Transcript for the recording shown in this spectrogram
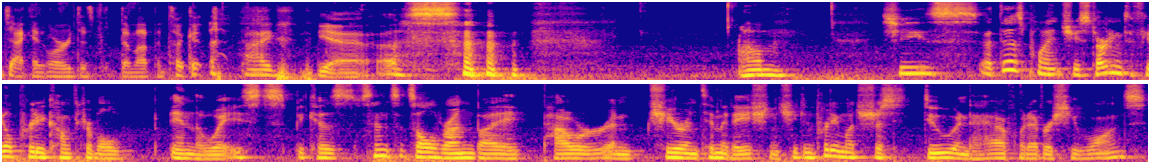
jacket or just picked them up and took it. I guess. um, she's at this point she's starting to feel pretty comfortable in the wastes because since it's all run by power and sheer intimidation, she can pretty much just do and have whatever she wants.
